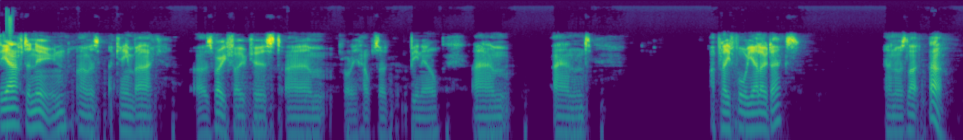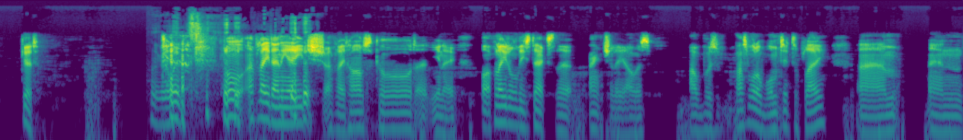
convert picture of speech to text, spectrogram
the afternoon, I was, I came back. I was very focused. Um, probably helped I'd been ill. Um, and I played four yellow decks, and I was like, oh, good. I'm gonna win. Well, I played NEH, I played Haarpsichord, uh, you know, but I played all these decks that actually I was, I was, that's what I wanted to play, um, and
